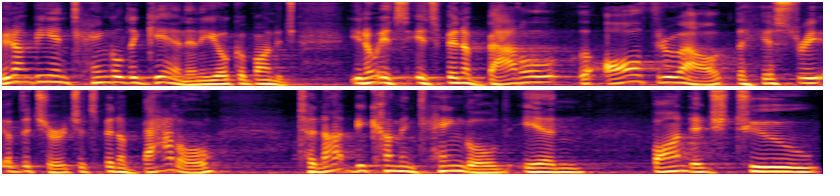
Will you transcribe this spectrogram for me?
Do not be entangled again in a yoke of bondage. You know, it's, it's been a battle all throughout the history of the church. It's been a battle to not become entangled in bondage to,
